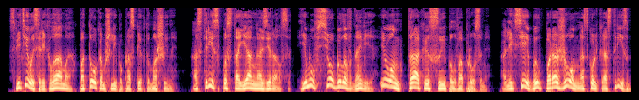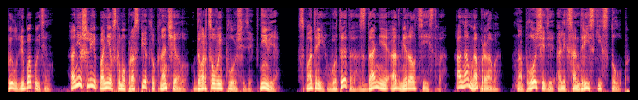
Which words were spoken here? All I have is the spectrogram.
Светилась реклама, потоком шли по проспекту машины. Астрис постоянно озирался. Ему все было в нове, и он так и сыпал вопросами. Алексей был поражен, насколько Астрис был любопытен. Они шли по Невскому проспекту к началу, к Дворцовой площади, к Неве. Смотри, вот это здание Адмиралтейства, а нам направо. На площади Александрийский столб.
